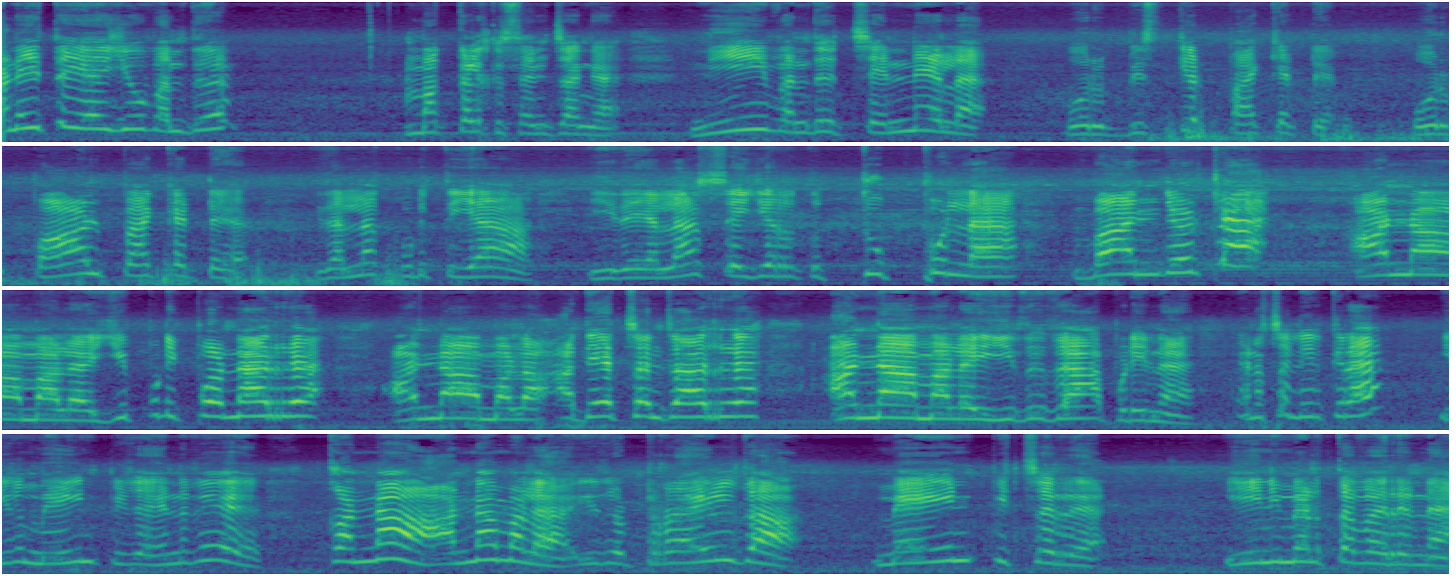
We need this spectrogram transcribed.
அனைத்தையும் வந்து மக்களுக்கு செஞ்சாங்க. நீ வந்து சென்னையில் ஒரு பிஸ்கட் பாக்கெட்டு ஒரு பால் பாக்கெட்டு இதெல்லாம் கொடுத்தியா? இதையெல்லாம் செய்யறதுக்கு துப்புல வந்துட்ட அண்ணாமலை இப்படி போனாரு. அண்ணாமலை அதே செஞ்சாரு. அண்ணாமலை இதுதான் அப்படின்னு. என்ன சொல்லியிருக்கிற? இது மெயின் பிக்சர் என்னது? கண்ணா அண்ணாமலை இது ட்ரையல் தான் மெயின் பிக்சரு இனிமேல் தவறுன்னு.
